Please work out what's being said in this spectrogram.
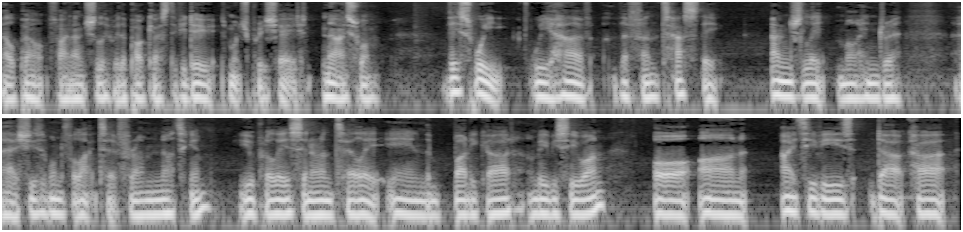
help out financially with the podcast. If you do, it's much appreciated. Nice one. This week we have the fantastic Anjli Mohindra. Uh, she's a wonderful actor from Nottingham. You probably seen her on telly in The Bodyguard on BBC One or on ITV's Dark Heart.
